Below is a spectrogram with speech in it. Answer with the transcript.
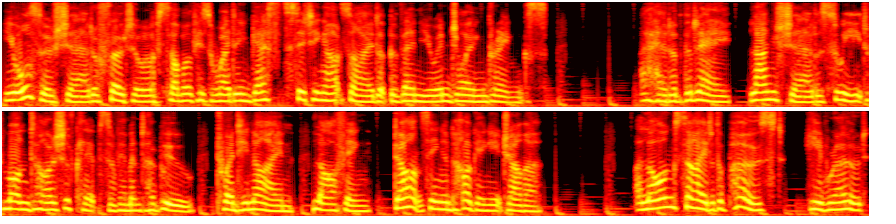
He also shared a photo of some of his wedding guests sitting outside at the venue enjoying drinks. Ahead of the day, Laing shared a sweet montage of clips of him and Habboo, 29, laughing, dancing and hugging each other. Alongside the post, he wrote,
